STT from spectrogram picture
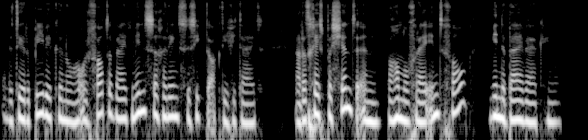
en de therapie weer kunnen hervatten bij het minste geringste ziekteactiviteit. Nou, dat geeft patiënten een behandelvrij interval, minder bijwerkingen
